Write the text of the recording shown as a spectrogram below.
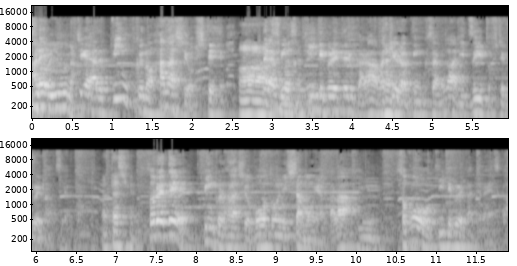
あれ？何を言うな。違うあれピンクの話をしてて。だからピンク聞いてくれてるからはい。町浦ピンクさんがリツイートしてくれたんですよ。あ確かに。それでピンクの話を冒頭にしたもんやから、うん。そこを聞いてくれたんじゃないですか。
